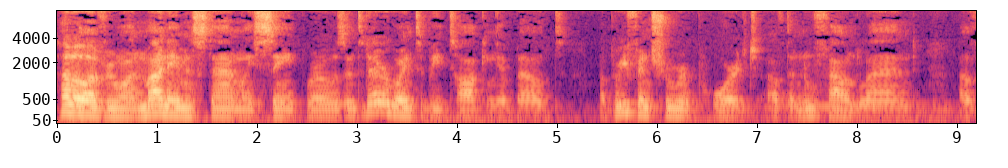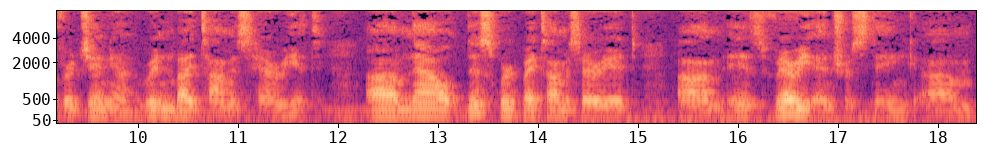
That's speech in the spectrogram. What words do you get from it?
Hello, everyone. My name is Stanley St. Rose, and today we're going to be talking about a brief and true report of the Newfound Land of Virginia, written by Thomas Harriot. Um, now, this work by Thomas Harriot um, is very interesting. Um,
